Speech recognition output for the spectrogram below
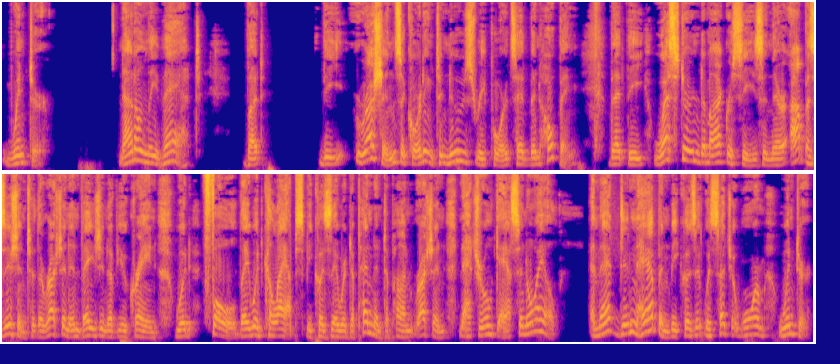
winter. Not only that, but the Russians, according to news reports, had been hoping that the Western democracies in their opposition to the Russian invasion of Ukraine would fold. They would collapse because they were dependent upon Russian natural gas and oil. And that didn't happen because it was such a warm winter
